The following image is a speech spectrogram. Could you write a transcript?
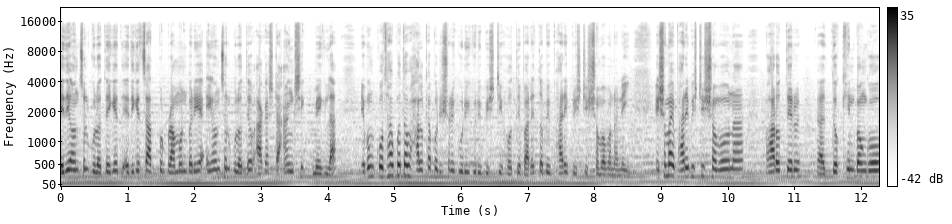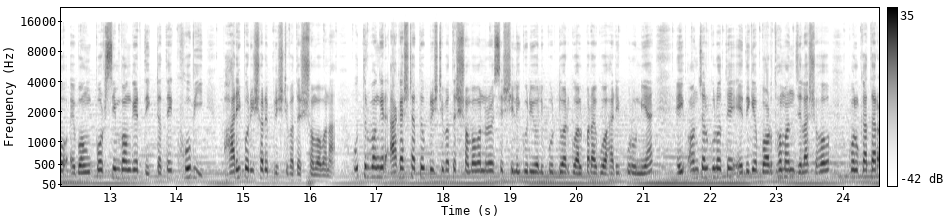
এদিকে অঞ্চলগুলো থেকে এদিকে চাঁদপুর, ব্রাহ্মণবাড়িয়া, এই অঞ্চলগুলোতেও আকাশটা আংশিক মেঘলা এবং কোথাও কোথাও হালকা পরিসরে গুড়ি গুড়ি বৃষ্টি হতে পারে, তবে ভারী বৃষ্টির সম্ভাবনা নেই। এ সময় ভারী বৃষ্টির সম্ভাবনা ভারতের দক্ষিণবঙ্গ এবং পশ্চিমবঙ্গের দিকটাতে খুবই ভারী পরিসরে বৃষ্টিপাতের সম্ভাবনা। উত্তরবঙ্গের আকাশটাতেও বৃষ্টিপাতের সম্ভাবনা রয়েছে, শিলিগুড়ি আলিপুরদুয়ার গোয়ালপাড়া, গুয়াহাটি, পুরুলিয়া। এই অঞ্চলগুলোতে এদিকে বর্ধমান জেলাসহ কলকাতার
